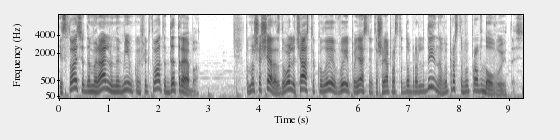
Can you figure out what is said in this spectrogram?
і ситуацію, де ми реально не вміємо конфліктувати, де треба. Тому що ще раз, доволі часто, коли ви пояснюєте, що я просто добра людина, ви просто виправдовуєтесь.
